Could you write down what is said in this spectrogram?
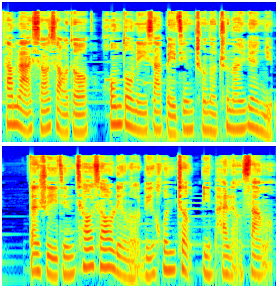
他们俩小小的轰动了一下北京城的春男怨女，但是已经悄悄领了离婚证，一拍两散了。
